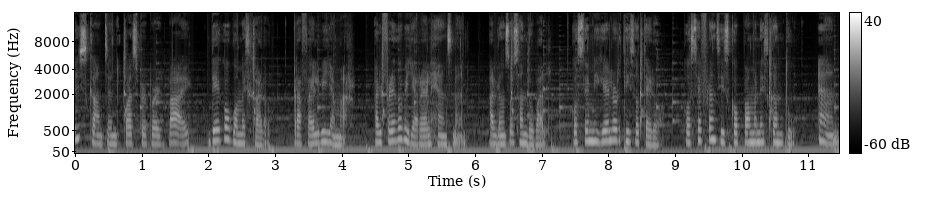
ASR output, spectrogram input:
This content was prepared by Diego Gómez Haro, Rafael Villamar, Alfredo Villarreal Hansman, Alonso Sandoval, José Miguel Ortiz Otero, José Francisco Pámanes Cantú, and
